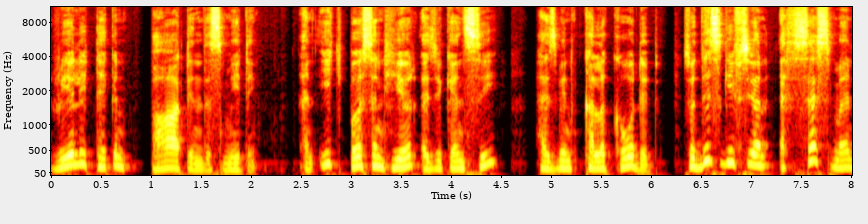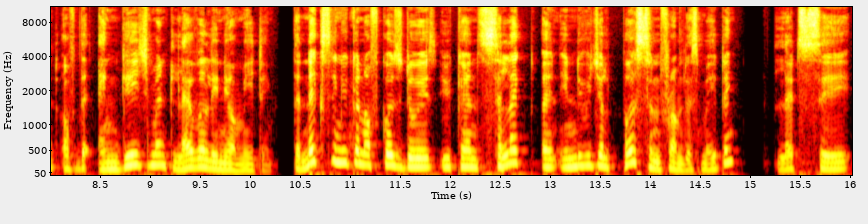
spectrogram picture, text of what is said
really taken part in this meeting. And each person here, as you can see, has been color coded. So this gives you an assessment of the engagement level in your meeting. The next thing you can of course do is you can select an individual person from this meeting. Let's say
